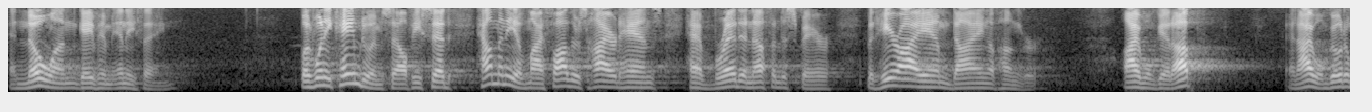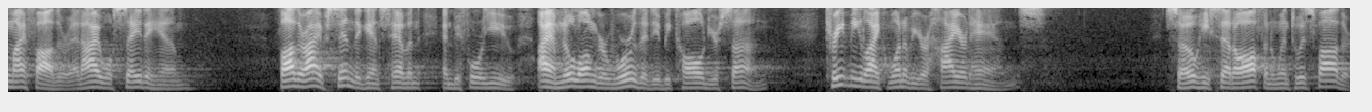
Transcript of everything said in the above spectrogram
and no one gave him anything. But when he came to himself, he said, How many of my father's hired hands have bread enough and to spare? But here I am dying of hunger. I will get up and I will go to my father, and I will say to him, Father, I have sinned against heaven and before you. I am no longer worthy to be called your son. Treat me like one of your hired hands. So he set off and went to his father.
